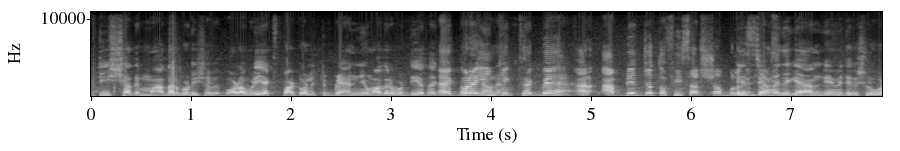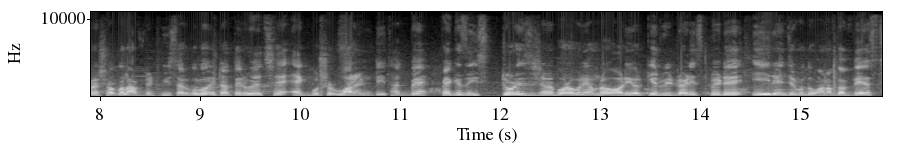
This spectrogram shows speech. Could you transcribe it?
এইটির সাথে মাদারবোর্ড হিসাবে। বরাবরই এক্সপার্ট ওয়াল একটি ব্র্যান্ড নিউ মাদারবোর্ড দিয়ে থাকে একবারে ইনটেক থাকবে হ্যাঁ। আর আপডেট যত ফিচার সবগুলো কিন্তু এসডিএমআই থেকে এনভিএমই থেকে শুরু করে সকল আপডেট ফিচারগুলো এটাতে রয়েছে এক বছর ওয়ারেন্টি থাকবে। প্যাকেজে স্টোরেজ হিসেবে বরাবরই আমরা অরিওরকে রিডার স্পিডে এই রেঞ্জের মধ্যে ওয়ান অফ দ্য বেস্ট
